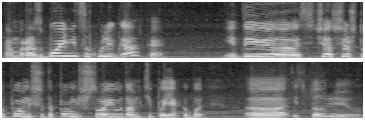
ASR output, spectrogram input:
Там разбойница, хулиганка? И ты э, сейчас все, что помнишь, это помнишь свою там, типа, якобы э, историю?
